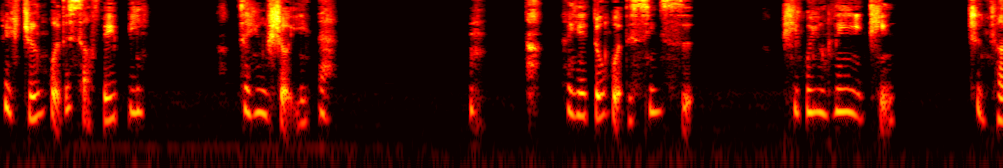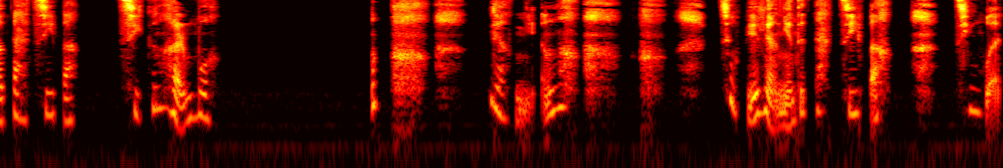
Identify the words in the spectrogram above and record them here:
对准我的小肥逼，再用手一带。他也懂我的心思，屁股用力一挺，整条大鸡巴齐根而没。两年了，就别两年的大鸡巴，今晚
